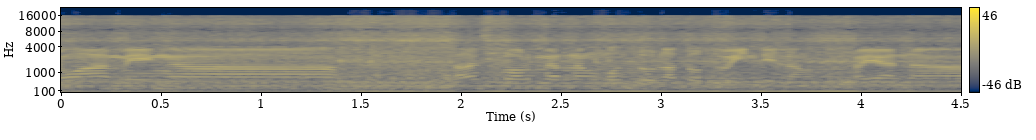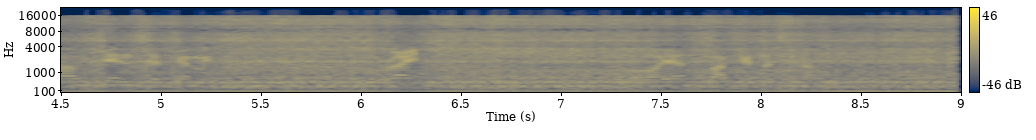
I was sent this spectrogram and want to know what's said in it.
yung aming ah, transformer ng gondola to 20 lang kaya nag genset kami alright so ayan packet na sila ayan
